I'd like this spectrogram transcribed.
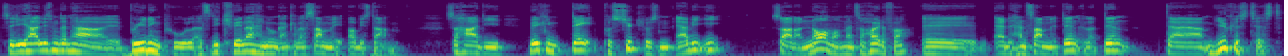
Så de har ligesom den her øh, breeding pool, altså de kvinder, han nogle gange kan være sammen med op i starten. Så har de, hvilken dag på cyklusen er vi i. Så er der normer, man tager højde for. Øh, er det han sammen med den eller den? Der er mucus-test.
